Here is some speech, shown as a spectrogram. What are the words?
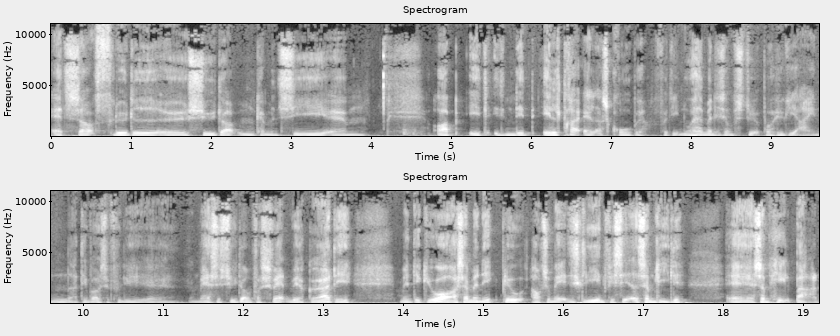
at så flyttede øh, sygdommen, kan man sige, øh, op i, et, i en lidt ældre aldersgruppe, fordi nu havde man ligesom styr på hygiejnen, og det var jo selvfølgelig øh, en masse sygdomme forsvandt ved at gøre det, men det gjorde også, at man ikke blev automatisk lige inficeret som lille, øh, som helt barn,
